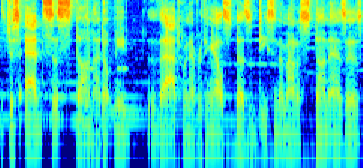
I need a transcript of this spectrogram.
It just adds a stun. I don't need that when everything else does a decent amount of stun as is.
